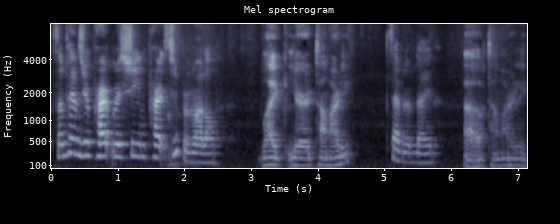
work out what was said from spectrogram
Sometimes you're part machine, part supermodel. like you're Tom Hardy. Seven of nine. Oh, Tom Hardy.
